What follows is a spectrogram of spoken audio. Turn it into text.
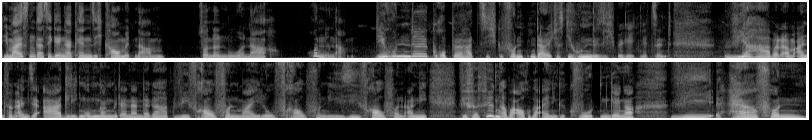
Die meisten Gassigänger kennen sich kaum mit Namen, sondern nur nach Hundenamen. Die Hundegruppe hat sich gefunden, dadurch, dass die Hunde sich begegnet sind. Wir haben am Anfang einen sehr adligen Umgang miteinander gehabt, wie Frau von Milo, Frau von Isi, Frau von Anni. Wir verfügen aber auch über einige Quotengänger, wie Herr von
